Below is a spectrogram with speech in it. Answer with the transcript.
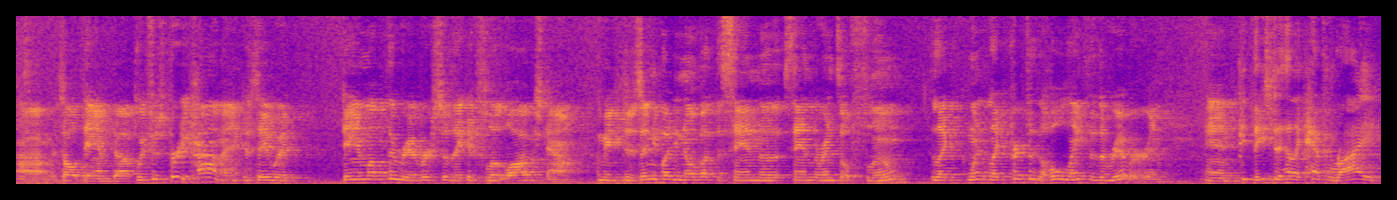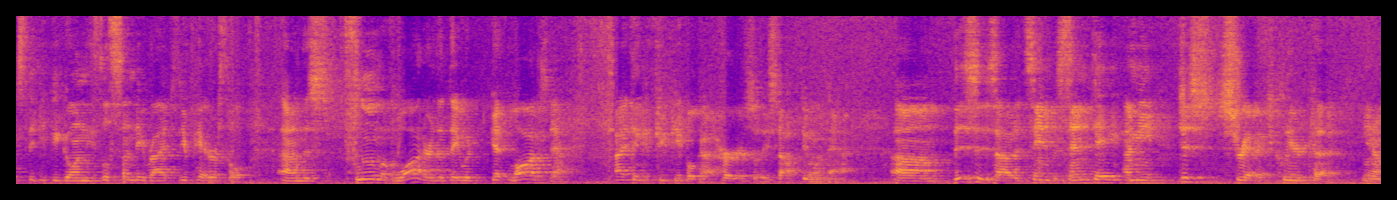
Um, it's all dammed up, which was pretty common because they would dam up the river so they could float logs down. I mean, does anybody know about the San uh, San Lorenzo flume? Like went like practically the whole length of the river, and and they used to have, like have rides that you could go on these little Sunday rides with your parasol on this flume of water that they would get logs down. I think a few people got hurt, so they stopped doing that. Um, this is out at San Vicente. I mean, just stripped, clear cut. You know,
